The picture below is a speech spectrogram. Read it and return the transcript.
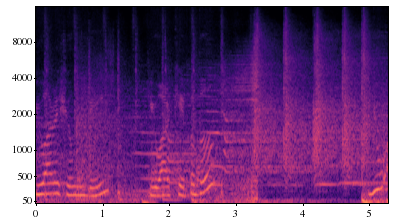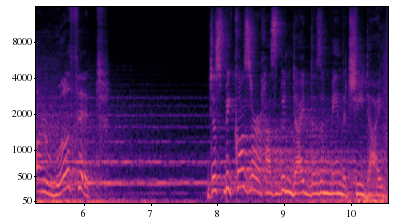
You are a human being, you are capable, you are worth it. Just because her husband died doesn't mean that she died.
